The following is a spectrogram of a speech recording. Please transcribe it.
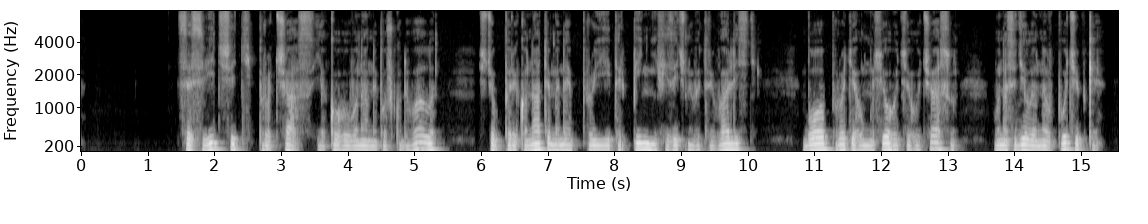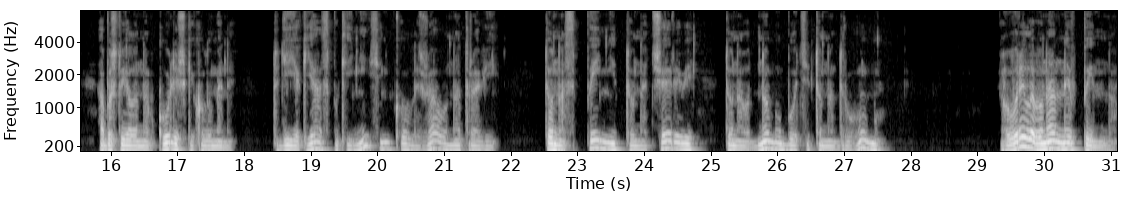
Це свідчить про час, якого вона не пошкодувала, щоб переконати мене про її терпінні, фізичну витривалість, бо протягом усього цього часу. Вона сиділа навпочіпки або стояла навколішки коло мене, тоді як я спокійнісінько лежав на траві, то на спині, то на череві, то на одному боці, то на другому. Говорила вона невпинно.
